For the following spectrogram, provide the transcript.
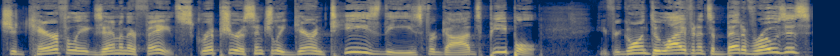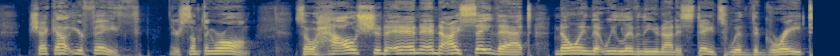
should carefully examine their faith. Scripture essentially guarantees these for God's people. If you're going through life and it's a bed of roses, check out your faith. There's something wrong. So how should and and I say that knowing that we live in the United States with the great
